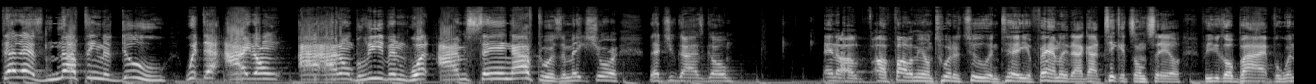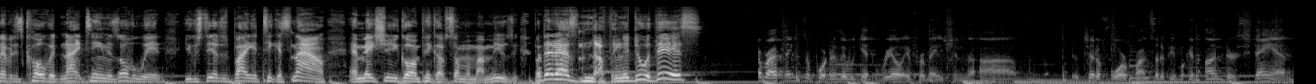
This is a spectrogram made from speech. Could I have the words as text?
That has nothing to do with that. I don't I, I don't believe in what I'm saying afterwards. And make sure that you guys go and uh, uh, follow me on Twitter too and tell your family that I got tickets on sale for you to go buy it for whenever this COVID 19 is over with. You can still just buy your tickets now and make sure you go and pick up some of my music. But that has nothing to do with this. I think it's important that we get real information um, to the forefront so that people can understand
